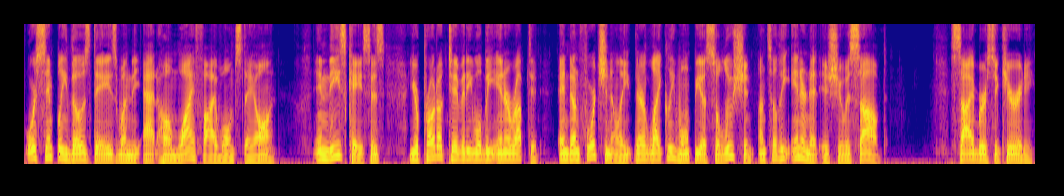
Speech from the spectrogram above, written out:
or simply those days when the at home Wi Fi won't stay on. In these cases, your productivity will be interrupted, and unfortunately, there likely won't be a solution until the internet issue is solved. Cybersecurity.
